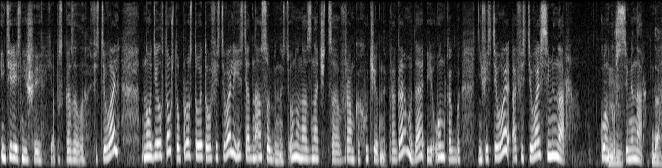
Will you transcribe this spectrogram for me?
интереснейший, я бы сказала, фестиваль. Но дело в том, что просто у этого фестиваля есть одна особенность. Он у нас значится в рамках учебной программы, да, и он как бы не фестиваль, а фестиваль-семинар, конкурс-семинар. Да.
